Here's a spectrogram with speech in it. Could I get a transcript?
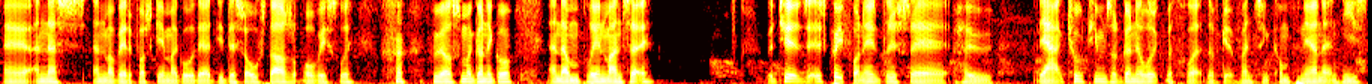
Uh, in this, in my very first game I go there did the Adidas All Stars, obviously. Who else am I going to go? And I'm playing Man City. Which is, is quite funny, just uh, how the actual teams are going to look with like they've got Vincent Kompany in it and he's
